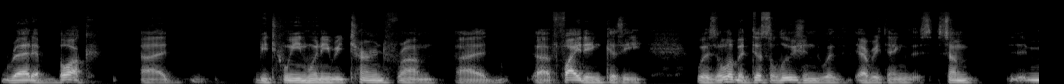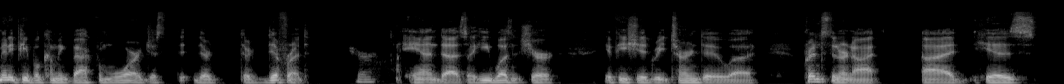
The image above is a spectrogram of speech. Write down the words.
read a book uh, between when he returned from fighting because he was a little bit disillusioned with everything. Some many people coming back from war just they're they're different. Sure. And uh, so he wasn't sure if he should return to uh, Princeton or not. Uh, his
